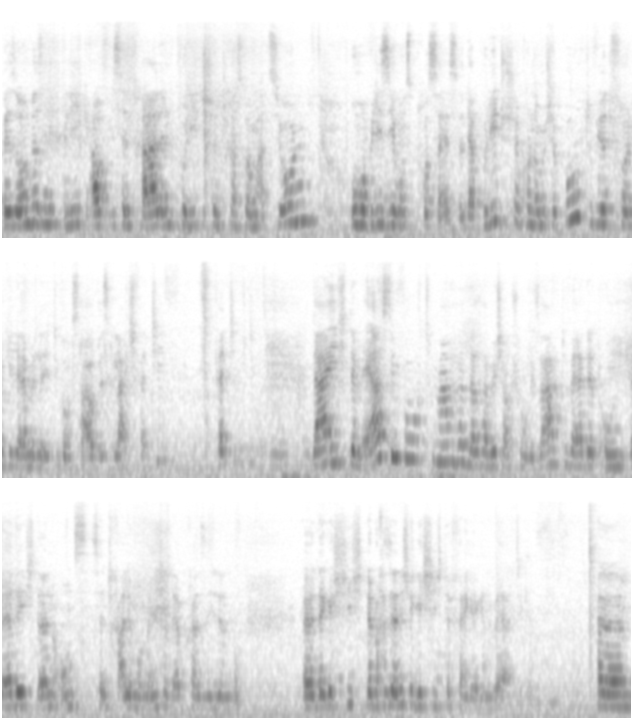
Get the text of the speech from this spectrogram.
besonders mit Blick auf die zentralen politischen Transformationen und Mobilisierungsprozesse. Der politische-ökonomische Punkt wird von Guilherme Leite Gonçalves gleich vertieft. vertieft. Da ich den ersten Punkt mache, das habe ich auch schon gesagt, werde, und werde ich dann uns zentrale Momente der Brasilien äh, der, Geschichte, der brasilianischen Geschichte vergegenwärtigen. Ähm,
